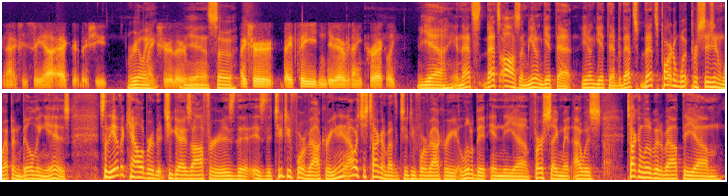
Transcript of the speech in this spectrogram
can actually see how accurate they shoot. Really, make sure they're yeah. So make sure they feed and do everything correctly. Yeah, and that's that's awesome. You don't get that. You don't get that, but that's that's part of what precision weapon building is. So the other caliber that you guys offer is the is the 224 Valkyrie. And I was just talking about the 224 Valkyrie a little bit in the uh, first segment. I was talking a little bit about the um,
